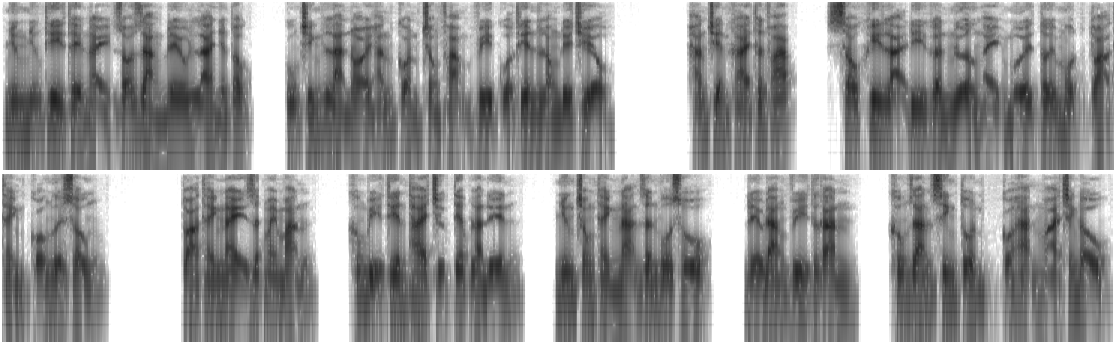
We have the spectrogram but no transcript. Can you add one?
Nhưng những thi thể này rõ ràng đều là nhân tộc, cũng chính là nói hắn còn trong phạm vi của thiên long đế triều. Hắn triển khai thân pháp sau khi lại đi gần nửa ngày mới tới một tòa thành có người sống. Tòa thành này rất may mắn, không bị thiên thai trực tiếp lan đến, nhưng trong thành nạn dân vô số, đều đang vì thức ăn, không gian sinh tồn có hạn mà tranh đấu.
